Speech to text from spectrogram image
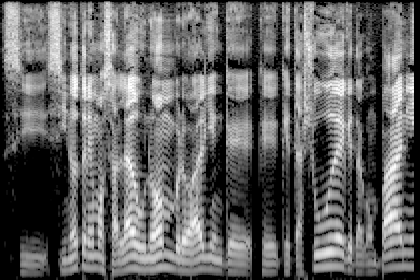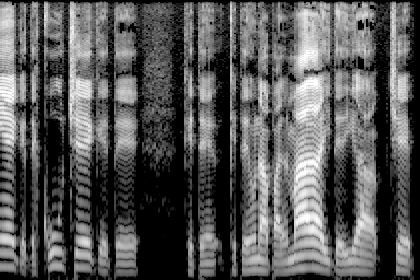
si, si no tenemos al lado un hombro, alguien que, que, te ayude, que te acompañe, que te escuche, que te, que te, que te dé una palmada y te diga, che,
